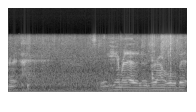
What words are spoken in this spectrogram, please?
Alright. So we can hammer that into the ground a little bit.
